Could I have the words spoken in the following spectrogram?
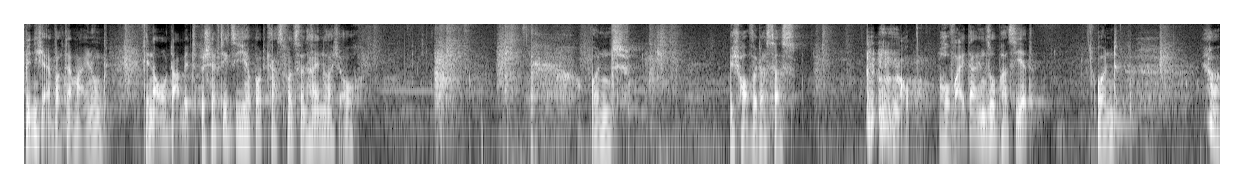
bin ich einfach der Meinung, genau damit beschäftigt sich der Podcast von Sven Heinreich auch. Und ich hoffe, dass das auch, weiterhin so passiert. Und ja,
